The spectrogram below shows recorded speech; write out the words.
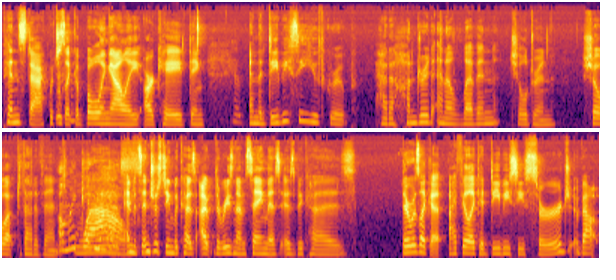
Pinstack, which is like mm-hmm. a bowling alley arcade thing. Yeah. And the DBC youth group had 111 children show up to that event. Oh my Wow. goodness. And it's interesting because I, the reason I'm saying this is because there was like a, I feel like a DBC surge about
